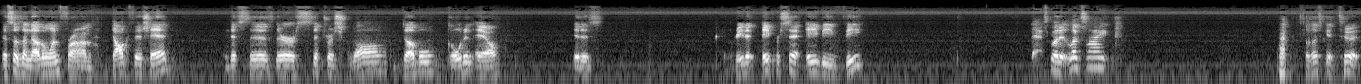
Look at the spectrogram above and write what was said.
This is another one from Dogfish Head. This is their Citrus Squall Double Golden Ale. It is, I can read it, 8% ABV. That's what it looks like. So let's get to it.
